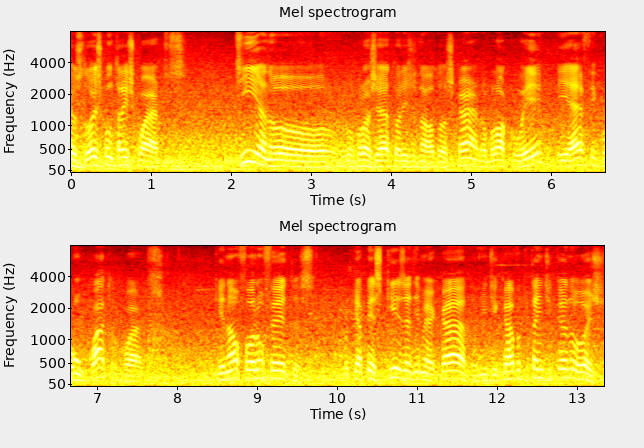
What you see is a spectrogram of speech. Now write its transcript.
os dois com três quartos. Tinha no, no projeto original do Oscar, no bloco E e F, com quatro quartos, que não foram feitas, porque a pesquisa de mercado indicava o que está indicando hoje,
